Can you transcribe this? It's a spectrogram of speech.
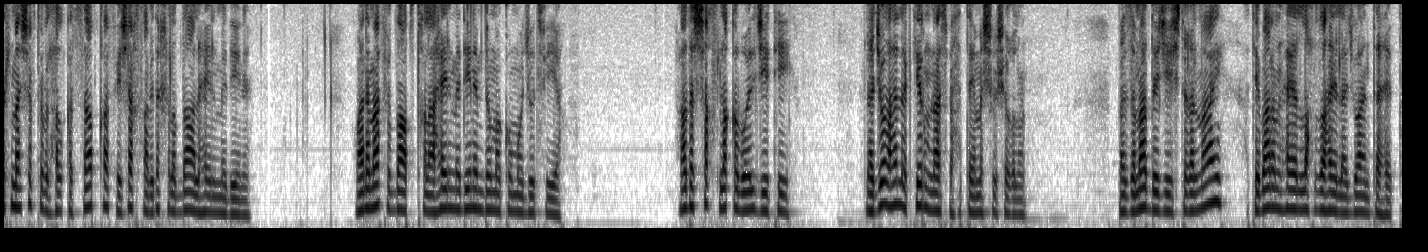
مثل ما شفتوا بالحلقة السابقة في شخص عم يدخل بضاعة لهي المدينة. وأنا ما في بضاعة بتدخل على هاي المدينة بدون ما أكون موجود فيها. هذا الشخص لقبه ال جي تي الاجواء هلا كتير مناسبة حتى يمشوا شغلهم. بس إذا ما بده يجي يشتغل معي اعتبارا من هاي اللحظة هاي الأجواء انتهت.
